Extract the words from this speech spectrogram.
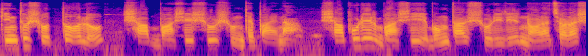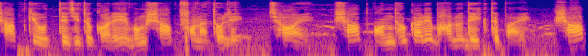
কিন্তু সত্য হল, সাপ বাঁশের সুর শুনতে পায় না। সাপুরের বাঁশি এবং তার শরীরের নড়াচড়া সাপকে উত্তেজিত করে এবং সাপ ফোনা তোলে। ছয়, সাপ অন্ধকারে ভালো দেখতে পায়। সাপ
